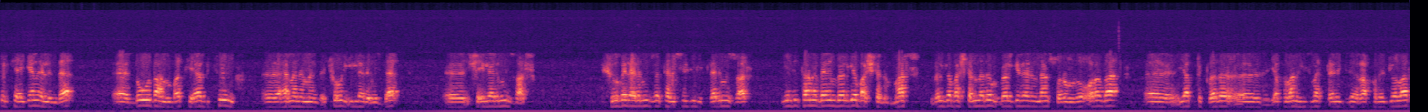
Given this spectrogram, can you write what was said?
Türkiye genelinde e, doğudan batıya bütün e, hemen hemen de çoğu illerimizde e, şeylerimiz var. Şubelerimiz ve temsilciliklerimiz var. Yedi tane benim bölge başkanım var. Bölge başkanlarım bölgelerinden sorumlu. Orada e, yaptıkları, e, yapılan hizmetleri bize rapor ediyorlar.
